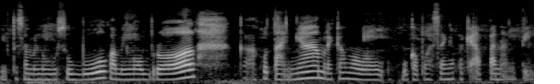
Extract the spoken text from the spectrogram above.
gitu sambil nunggu subuh kami ngobrol aku tanya mereka mau buka puasanya pakai apa nanti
